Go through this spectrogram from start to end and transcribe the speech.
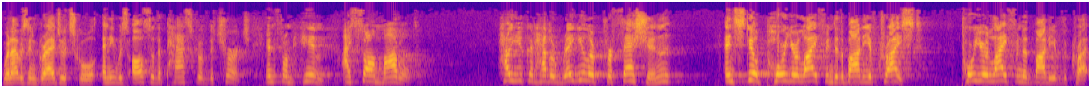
when I was in graduate school, and he was also the pastor of the church. And from him, I saw modeled how you could have a regular profession and still pour your life into the body of Christ. Pour your life into the body of, the,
